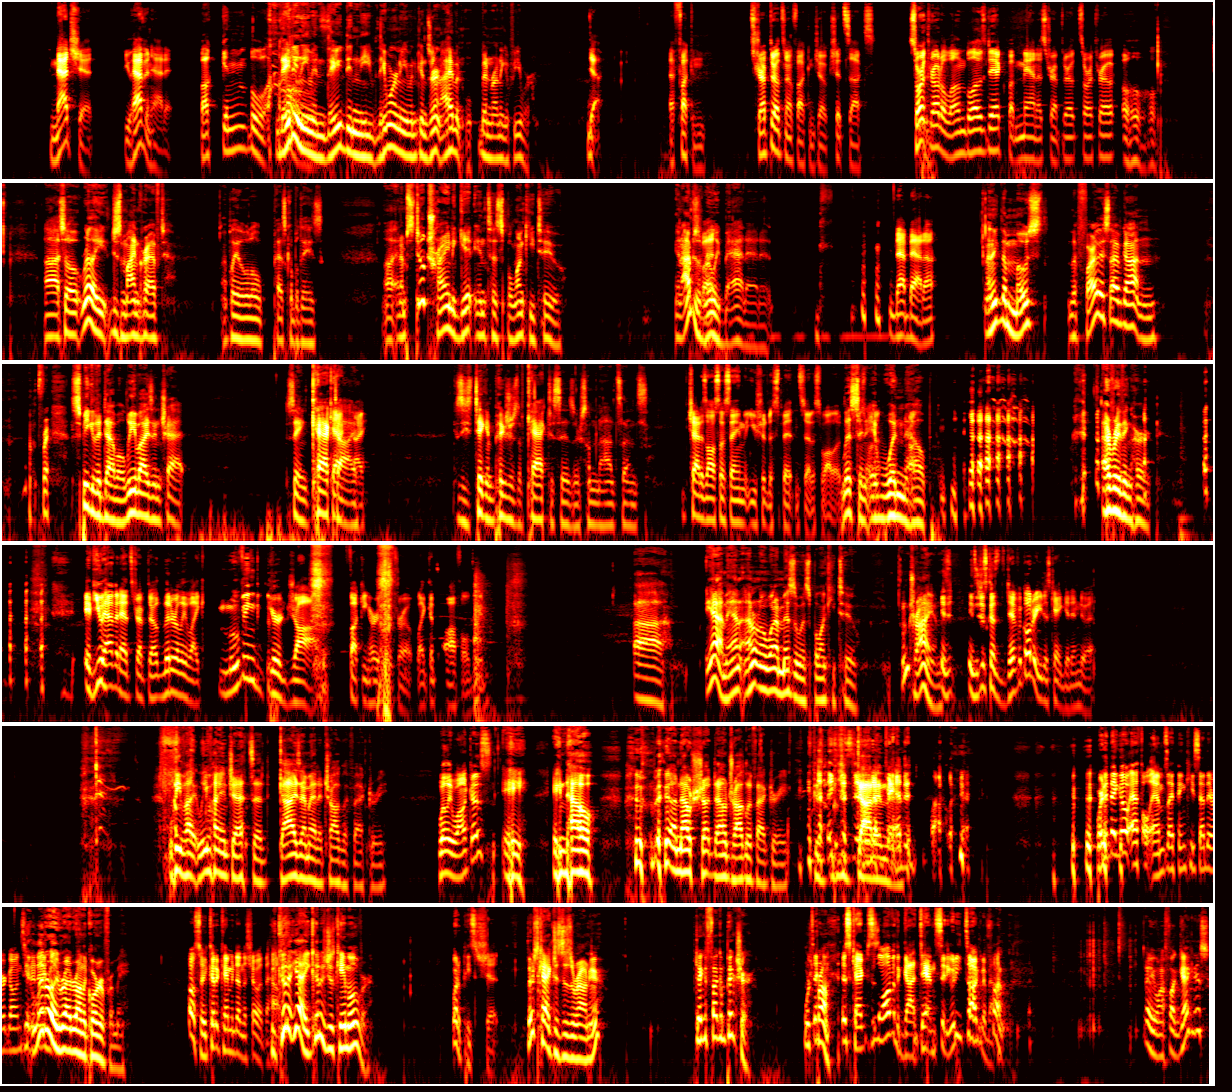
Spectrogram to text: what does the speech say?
And that shit, if you haven't had it, fucking blow. they didn't even. They didn't even. They weren't even concerned. I haven't been running a fever. Yeah. That fucking strep throat's no fucking joke. Shit sucks. Sore mm. throat alone blows dick, but man, a strep throat, sore throat. Oh, Uh, so really, just Minecraft. I played a little past couple days, uh, and I'm still trying to get into Spelunky 2. And I'm just What? really bad at it. that bad, huh? I think the most, the farthest I've gotten. Speak of the devil, Levi's in chat saying Cacti. because he's taking pictures of cactuses or some nonsense. Chad is also saying that you should have spit instead of swallowed. Listen, it wouldn't help. Everything hurt. if you haven't had strep throat, literally like moving your jaw fucking hurts your throat. Like it's awful, dude. Uh, yeah, man. I don't know what I'm missing with Spelunky 2. I'm trying. Is it is it just because it's difficult, or you just can't get into it? Levi Levi and Chad said, "Guys, I'm at a chocolate factory. Willy Wonka's? A a now a now shut down chocolate factory because He just got in there. Where did they go? Ethel M's, I think he said they were going to. Today? Literally right around the corner from me. Oh, so he could have came and done the show at the He house. could have, yeah, he could have just came over. What a piece of shit. There's cactuses around here. Take a fucking picture. What's the problem? There's cactuses all over the goddamn city. What are you talking about? Fuck. Hey, you want a fucking cactus?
